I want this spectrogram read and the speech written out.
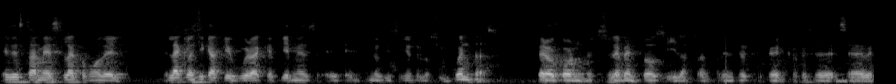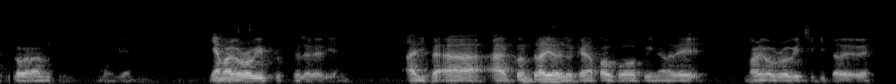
es esta mezcla como de la clásica figura que tienes en los diseños de los 50, pero con estos elementos y las transparencias creo que, creo que se, se logran muy bien. Y a Margot Robbie pues se le ve bien. Al contrario de lo que Ana Pau puedo opinar de Margot Robbie chiquita bebé.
